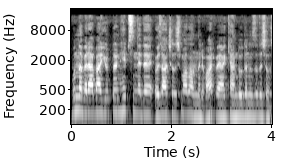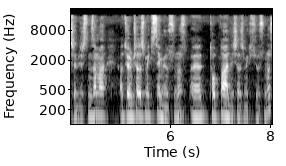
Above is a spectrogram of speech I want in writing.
Bununla beraber yurtların hepsinde de özel çalışma alanları var veya kendi odanızda da çalışabilirsiniz ama atıyorum çalışmak istemiyorsunuz, e, toplu halde çalışmak istiyorsunuz.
